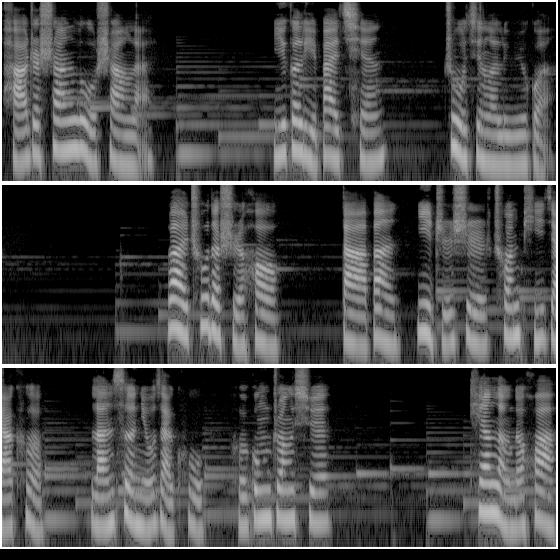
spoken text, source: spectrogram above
爬着山路上来。一个礼拜前住进了旅馆，外出的时候打扮。一直是穿皮夹克、蓝色牛仔裤和工装靴。天冷的话，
